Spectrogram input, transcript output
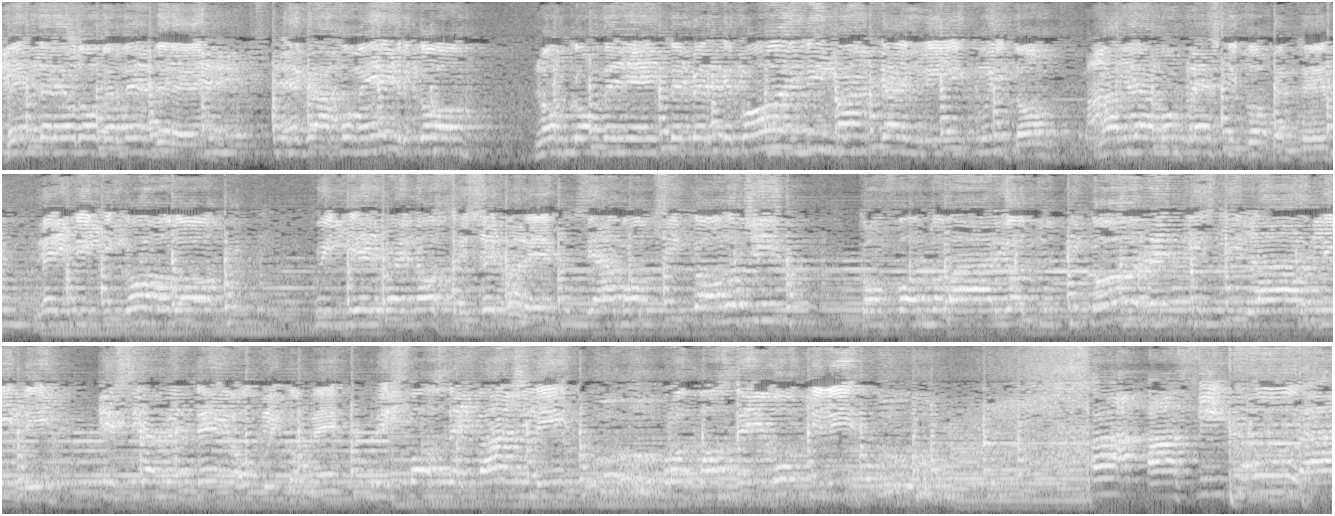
Vendere o dover vendere? È grafometrico, non conveniente perché poi ti manca il liquido, ma abbiamo un prestito per te, mettiti comodo, qui dietro ai nostri separé, siamo psicologi, conforto vario, tutti correnti schillabili, che sia per te applicano é. risposte facili, proposte utili. A ah, assegura. Ah,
